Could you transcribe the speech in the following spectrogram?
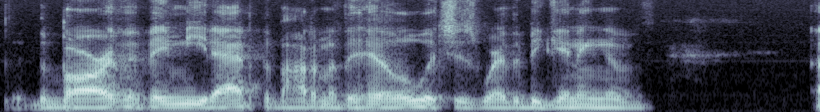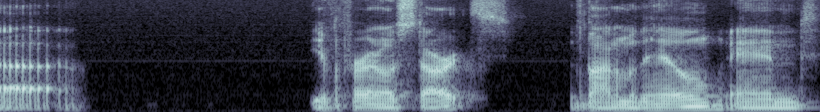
the bar that they meet at, at the bottom of the hill, which is where the beginning of uh, Inferno starts, the bottom of the hill. And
